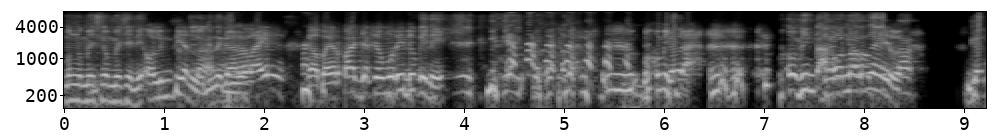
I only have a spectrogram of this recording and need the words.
mengemis-ngemis ini. Olimpian loh. Di Nah, negara iya. lain nggak bayar pajak seumur hidup ini. mau minta mau minta Dan honornya ya. dan,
